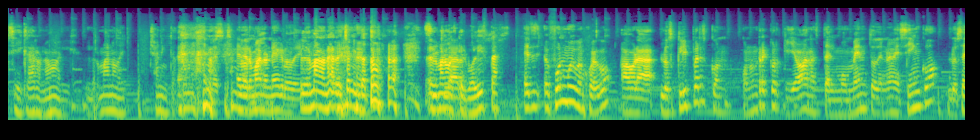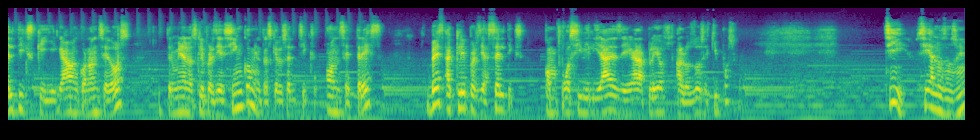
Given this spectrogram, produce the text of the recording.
Sí, claro, ¿no? El, el hermano de Channing Tatum. El, No, el no, hermano no. negro de... El hermano negro de Channing Tatum. El Sí, hermano claro. basquetbolista. Es- fue un muy buen juego. Ahora, los Clippers con, con un récord que llevaban hasta el momento de 9-5. Los Celtics que llegaban con 11-2. Terminan los Clippers 10-5, mientras que los Celtics 11-3. ¿Ves a Clippers y a Celtics con posibilidades de llegar a playoffs a los dos equipos? Sí, sí a los dos, ¿eh?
